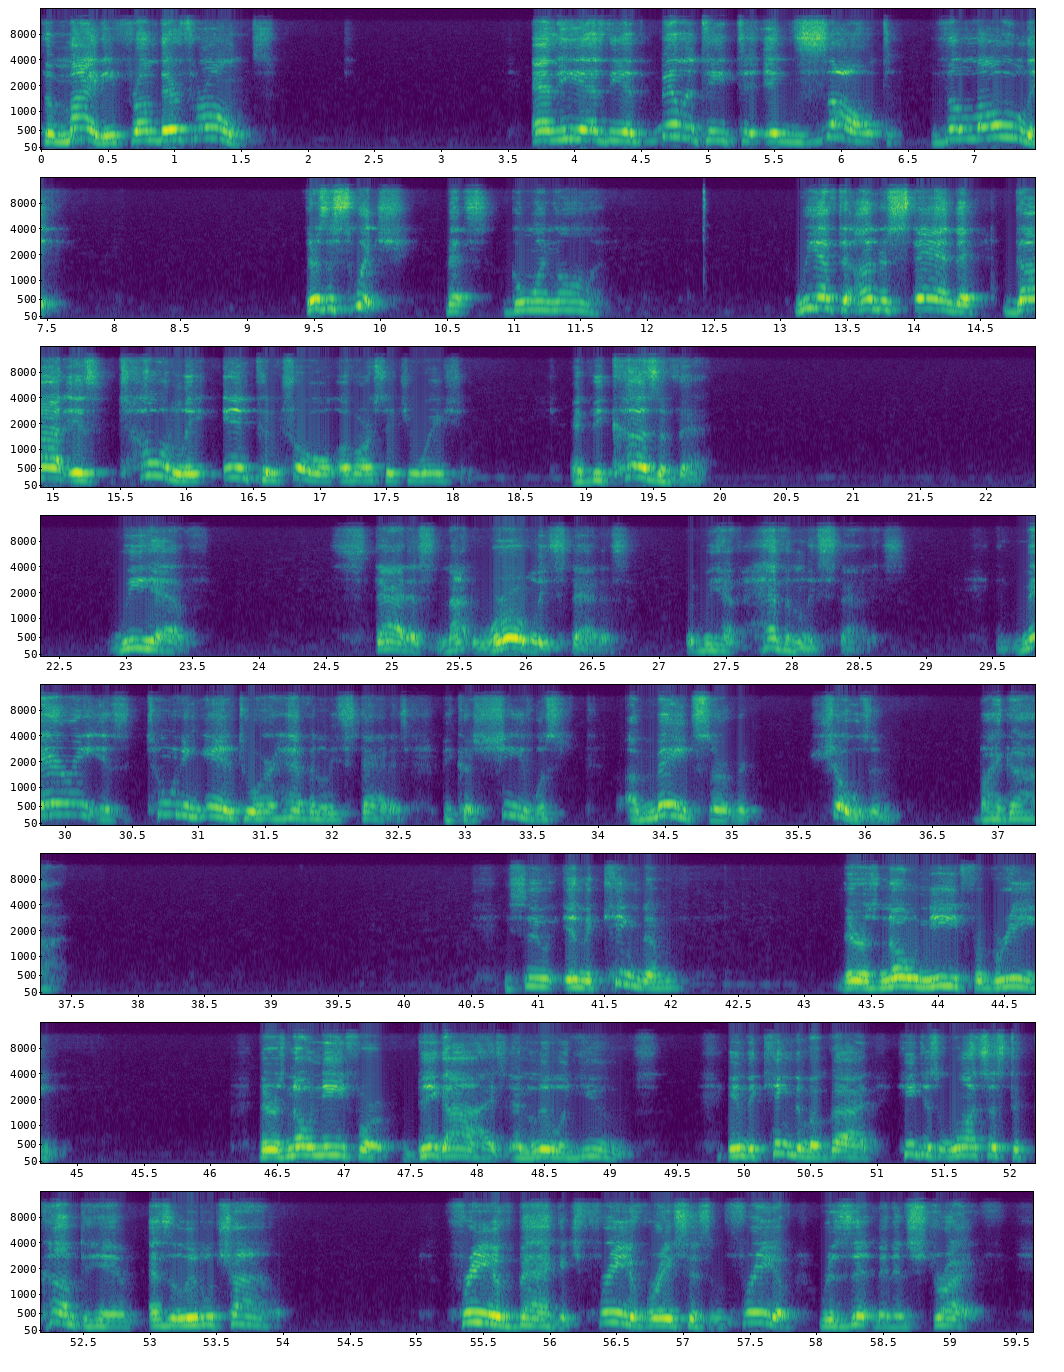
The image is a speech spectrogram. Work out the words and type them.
the mighty from their thrones. And he has the ability to exalt the lowly. There's a switch that's going on. We have to understand that God is totally in control of our situation. And because of that, we have status, not worldly status, but we have heavenly status. And Mary is tuning into her heavenly status because she was a maidservant chosen by God. You see, in the kingdom, there is no need for greed. There is no need for big eyes and little U's. In the kingdom of God, He just wants us to come to Him as a little child, free of baggage, free of racism, free of resentment and strife.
